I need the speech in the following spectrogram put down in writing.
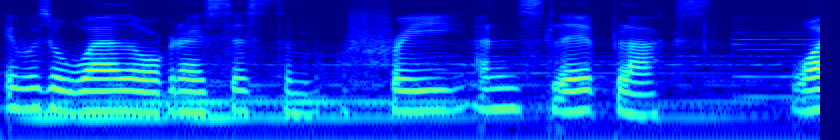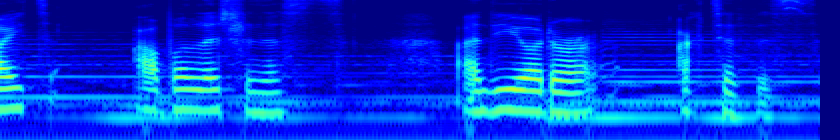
it was a well organized system of free and enslaved blacks, white abolitionists, and the other activists.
